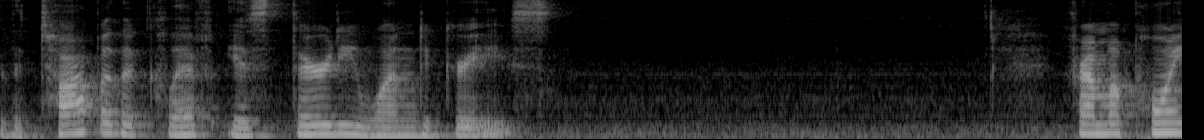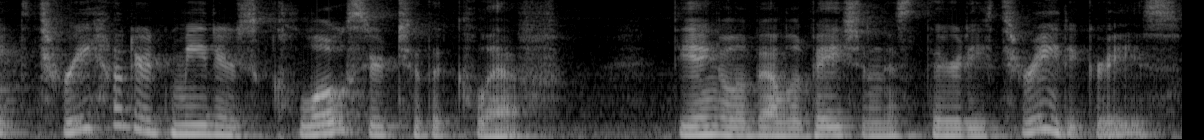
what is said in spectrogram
To the top of the cliff is 31 degrees. From a point 300 meters closer to the cliff, the angle of elevation is 33 degrees.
